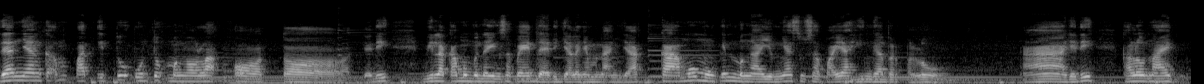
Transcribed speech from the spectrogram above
Dan yang keempat itu untuk mengolah otot. Jadi, bila kamu mendayung sepeda di jalan yang menanjak, kamu mungkin mengayungnya susah payah hingga berpeluh. Nah, jadi kalau naik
